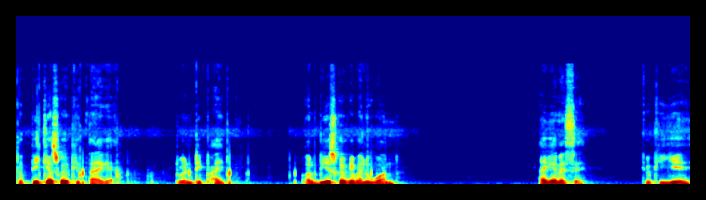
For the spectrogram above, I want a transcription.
तो पी का स्क्वायर कितना आएगा? ट्वेंटी फाइव और बी स्क्वायर का वैल्यू वन आएगा ना ऐसे क्योंकि ये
